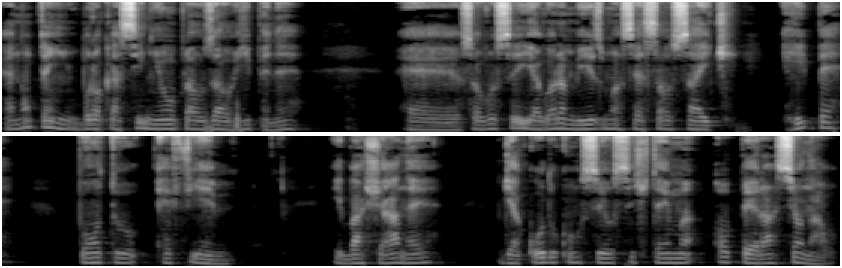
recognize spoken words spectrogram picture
É, não tem burocracia nenhuma para usar o Reaper, né? É só você ir agora mesmo acessar o site reaper.fm e baixar, né? De acordo com seu sistema operacional,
